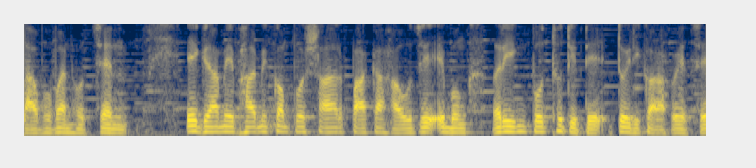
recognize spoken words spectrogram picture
লাভবান হচ্ছেন। এই গ্রামে ভার্মিকম্পোস্ট সার পাকা হাউজে এবং রিং পদ্ধতিতে তৈরি করা হয়েছে।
